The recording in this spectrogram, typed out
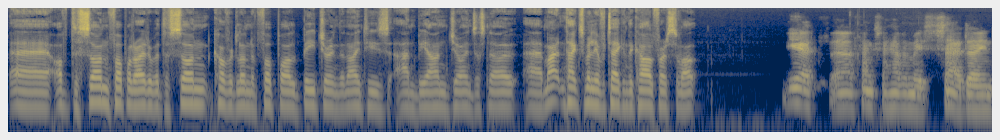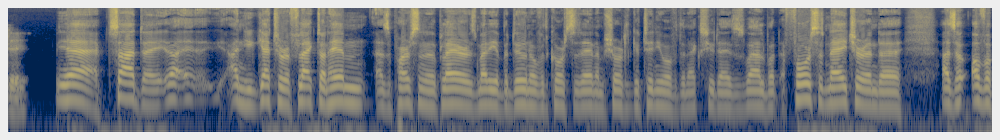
uh, of The Sun, football writer with The Sun, covered London football, beat during the 90s and beyond, joins us now. Uh, Martin, thanks a million for taking the call, first of all. Yeah, uh, thanks for having me. It's a sad day indeed. Yeah, sad day. Uh, and you get to reflect on him as a person and a player, as many have been doing over the course of the day, and I'm sure it'll continue over the next few days as well. But a force of nature and a, as, a, of a,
